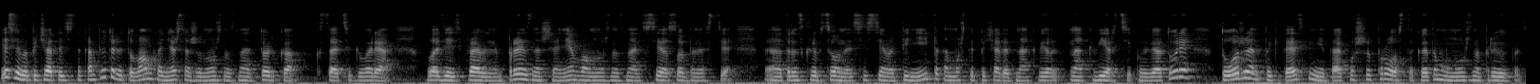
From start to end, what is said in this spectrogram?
Если вы печатаете на компьютере, то вам, конечно же, нужно знать только, кстати говоря, владеть правильным произношением, вам нужно знать все особенности э, транскрипционной системы PNI, потому что печатать на, квер... на кверти клавиатуре тоже по-китайски не так уж и просто, к этому нужно привыкнуть.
